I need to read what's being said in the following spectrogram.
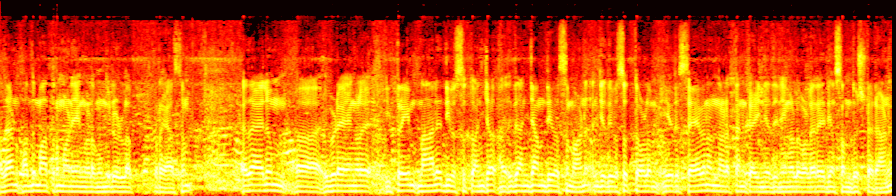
അതാണ് അതുമാത്രമാണ് ഞങ്ങളുടെ മുമ്പിലുള്ള പ്രയാസം. ഏതായാലും ഇവിടെ ഞങ്ങൾ ഇത്രയും നാല് ദിവസത്തോ അഞ്ചാ ഇത് അഞ്ചാം ദിവസമാണ്. അഞ്ച് ദിവസത്തോളം ഈ ഒരു സേവനം നടത്താൻ കഴിഞ്ഞത് ഞങ്ങൾ വളരെയധികം സന്തുഷ്ടരാണ്.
